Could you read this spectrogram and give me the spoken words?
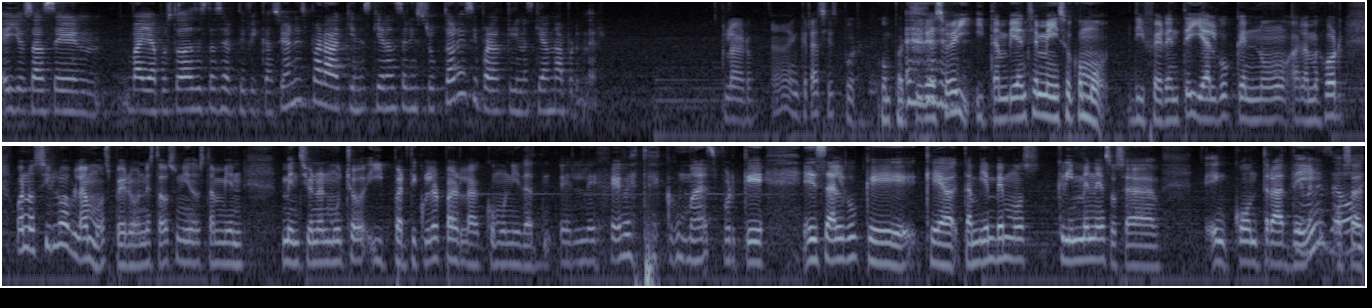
Ellos hacen, vaya, pues todas estas certificaciones para quienes quieran ser instructores y para quienes quieran aprender. Claro. Ah, gracias por compartir eso y, y, también se me hizo como diferente y algo que no, a lo mejor, bueno, sí lo hablamos, pero en Estados Unidos también mencionan mucho y particular para la comunidad LGBTQ más porque es algo que, que también vemos crímenes, o sea, en contra de, o sea,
